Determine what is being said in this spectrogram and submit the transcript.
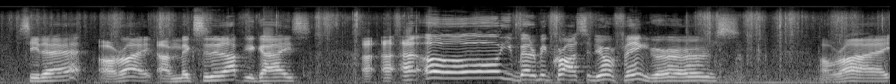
See that? All right. I'm mixing it up, you guys. Uh, uh, uh, oh, you better be crossing your fingers. All right.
